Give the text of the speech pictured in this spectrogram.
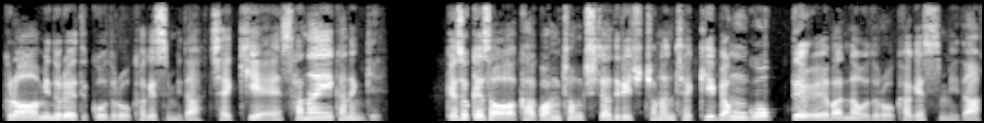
그럼 이 노래 듣고 오도록 하겠습니다. 제키의 사나이 가는 길. 계속해서 가광 청취자들이 추천한 제키 명곡들 만나보도록 하겠습니다.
